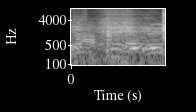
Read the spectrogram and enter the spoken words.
Yeah.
